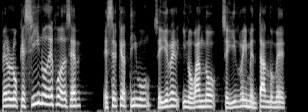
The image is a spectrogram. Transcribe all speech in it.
Pero lo que sí no dejo de hacer es ser creativo, seguir innovando, seguir reinventándome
